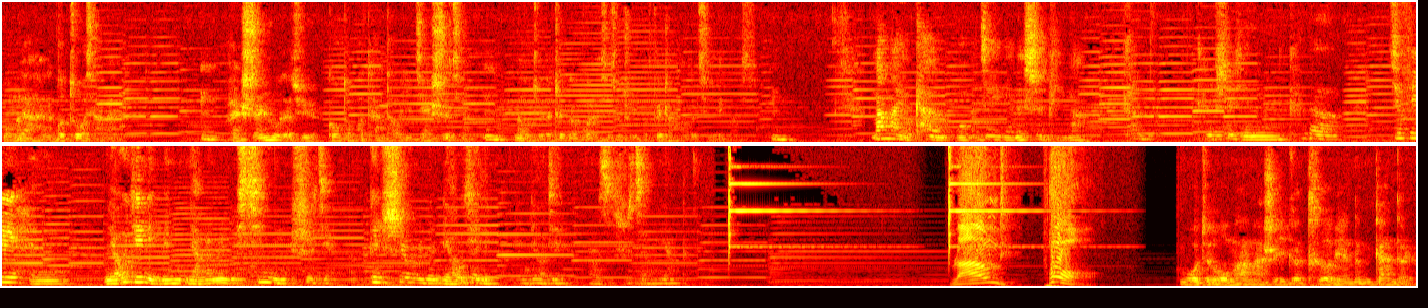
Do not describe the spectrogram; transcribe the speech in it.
我们俩还能够坐下来，嗯很深入的去沟通和探讨一件事情，嗯那我觉得这个关系就是一个非常好的亲密关系。嗯。妈妈有看我们这一年的视频吗？看看视频看到，就会很了解你们两个人的心灵世界，更深入的了解你，了解儿子是怎么样的。Round four. 我觉得我妈妈是一个特别能干的人。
